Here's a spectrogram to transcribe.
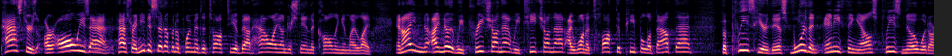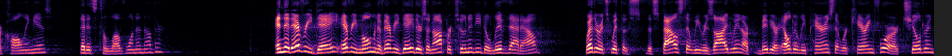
Pastors are always asked, Pastor, I need to set up an appointment to talk to you about how I understand the calling in my life. And I know, I know that we preach on that, we teach on that. I want to talk to people about that. But please hear this more than anything else, please know what our calling is that it's to love one another. And that every day, every moment of every day, there's an opportunity to live that out. Whether it's with the, the spouse that we reside with, or maybe our elderly parents that we're caring for, our children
